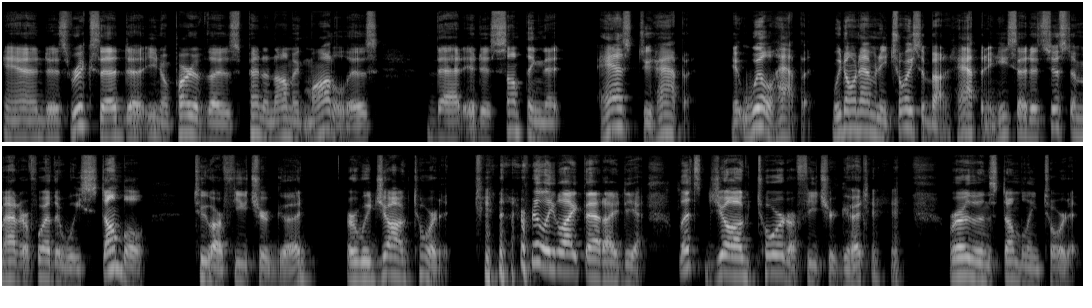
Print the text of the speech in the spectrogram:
And as rick said uh, you know part of the pentonomic model is that it is something that has to happen. It will happen. We don't have any choice about it happening. He said it's just a matter of whether we stumble to our future good or we jog toward it. I really like that idea. Let's jog toward our future good rather than stumbling toward it.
